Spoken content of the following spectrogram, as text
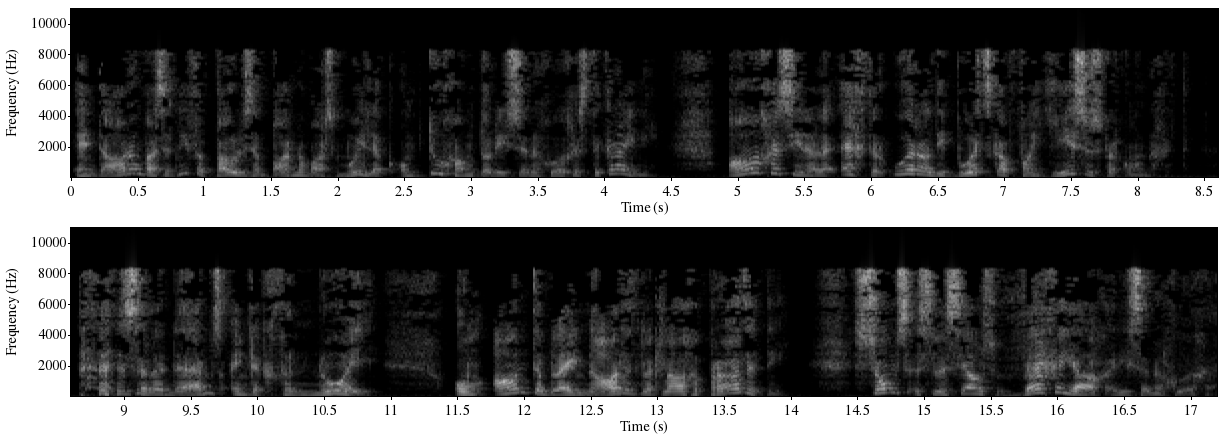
En daarom was dit nie vir Paulus en Barnabas moeilik om toegang tot die sinagoges te kry nie. Aangesien hulle egter oral die boodskap van Jesus verkondig het, is hulle nêrens eintlik genooi om aan te bly nadat hulle klaar gepraat het nie. Soms is hulle selfs weggejaag uit die sinagoge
